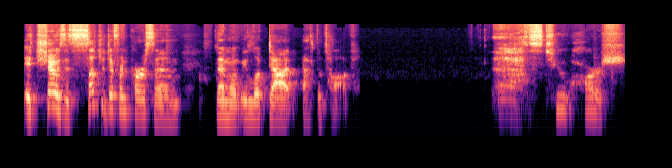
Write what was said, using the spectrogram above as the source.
It shows it's such a different person than what we looked at at the top. Ugh, it's too harsh.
